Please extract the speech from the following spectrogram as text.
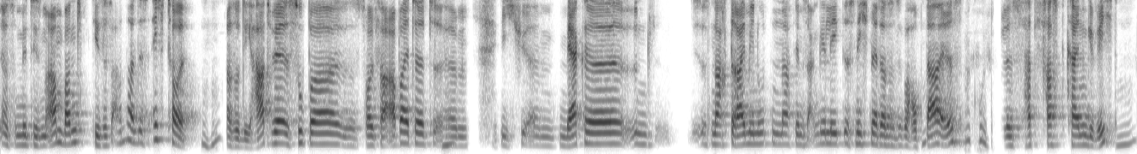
also mit diesem Armband, dieses Armband ist echt toll. Mhm. Also die Hardware ist super, es ist toll verarbeitet. Mhm. ich ähm, merke nach drei Minuten, nachdem es angelegt ist, nicht mehr, dass es überhaupt da ist. Es hat fast kein Gewicht. Mhm.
